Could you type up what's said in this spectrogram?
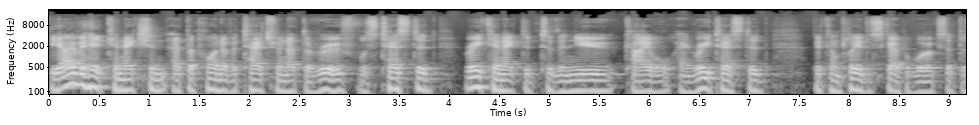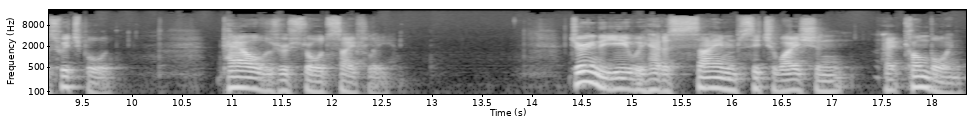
The overhead connection at the point of attachment at the roof was tested, reconnected to the new cable and retested the completed scope of works at the switchboard. Power was restored safely. During the year, we had a same situation at Comboyne.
